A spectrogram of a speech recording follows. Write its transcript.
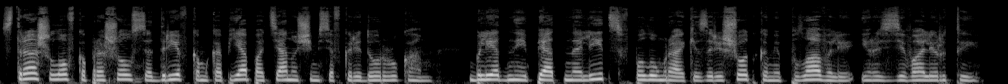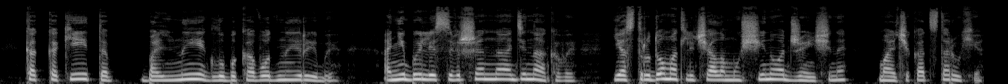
Страж ловко прошелся древком копья по тянущимся в коридор рукам. Бледные пятна лиц в полумраке за решетками плавали и раздевали рты, как какие-то больные глубоководные рыбы. Они были совершенно одинаковы. Я с трудом отличала мужчину от женщины, мальчика от старухи.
